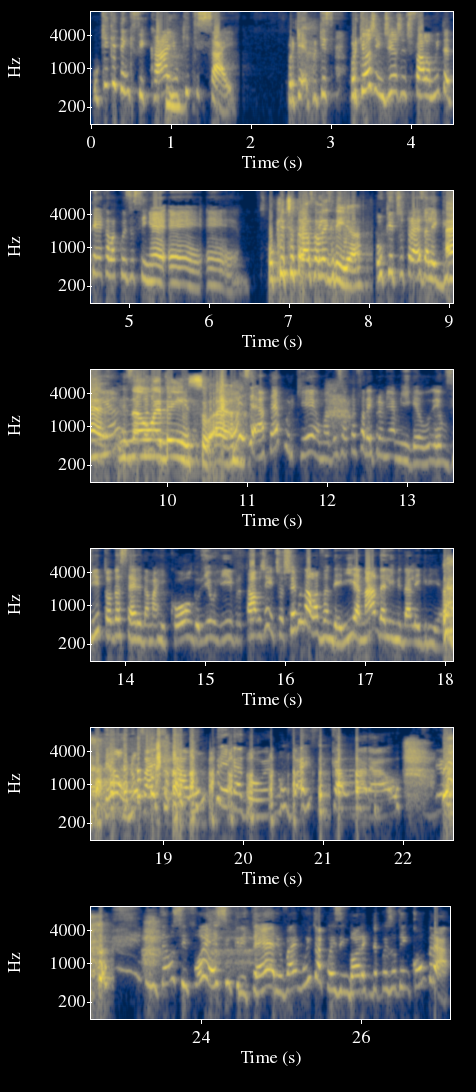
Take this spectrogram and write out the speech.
O que, que tem que ficar e o que, que sai? Porque, porque, porque hoje em dia a gente fala muito, tem aquela coisa assim, é, é, é o que te traz alegria. O que te traz alegria. É, não é bem isso. É. Pois é, até porque, uma vez eu até falei pra minha amiga, eu, eu vi toda a série da Marie Kondo, li o livro e tal. Gente, eu chego na lavanderia, nada ali me dá alegria. Então, não vai ficar um pregador, não vai Entendeu? Então, se for esse critério, vai muita coisa embora que depois eu tenho que comprar.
